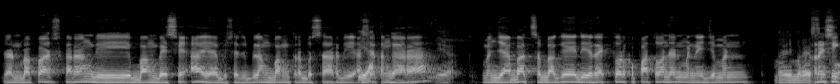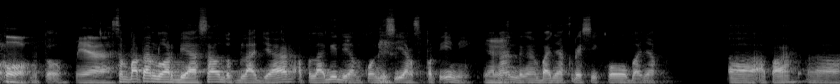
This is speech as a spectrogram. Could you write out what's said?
Dan Bapak sekarang di Bank BCA ya, bisa dibilang bank terbesar di Asia Iya. Tenggara, Iya. menjabat sebagai Direktur Kepatuhan dan Manajemen Manajemen Resiko. Betul. Ya. Kesempatan luar biasa untuk belajar, apalagi dalam kondisi yang seperti ini, ya Hmm. kan, dengan banyak risiko, banyak eh, apa eh,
